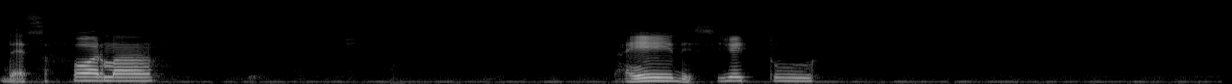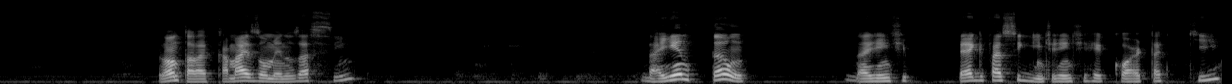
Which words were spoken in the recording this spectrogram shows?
dessa forma. Aí, desse jeito. Pronto, vai ficar mais ou menos assim. Daí então, a gente pega e faz o seguinte, a gente recorta aqui.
